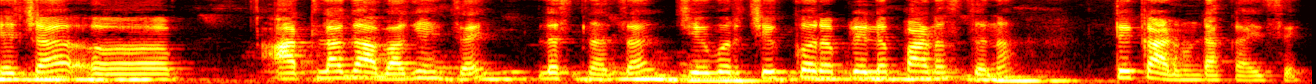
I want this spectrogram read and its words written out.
याच्या आतला गाभा घ्यायचा आहे लसणाचा. जे वरचे करपलेलं पान असतं ना ते काढून टाकायचे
